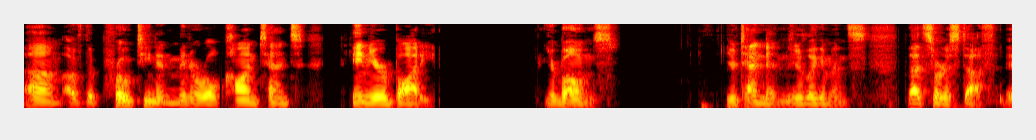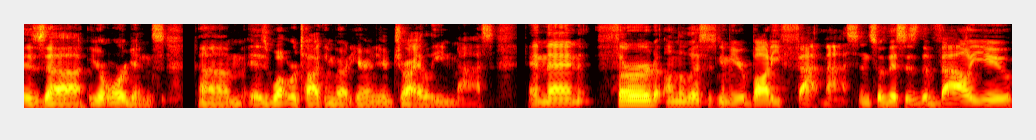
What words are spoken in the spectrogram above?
um, of the protein and mineral content in your body. Your bones, your tendons, your ligaments, that sort of stuff is uh, your organs um, is what we're talking about here in your dry lean mass. And then third on the list is going to be your body fat mass. And so this is the value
